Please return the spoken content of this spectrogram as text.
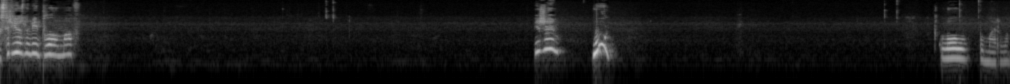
Серйозно він поламав? Лол померла.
